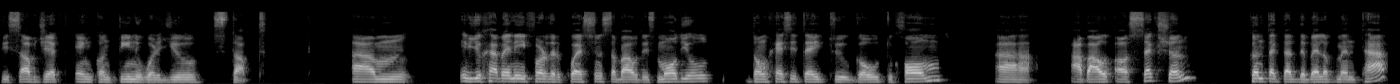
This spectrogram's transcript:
this object and continue where you stopped. Um, if you have any further questions about this module, don't hesitate to go to home, uh, about us section, contact that development tab,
